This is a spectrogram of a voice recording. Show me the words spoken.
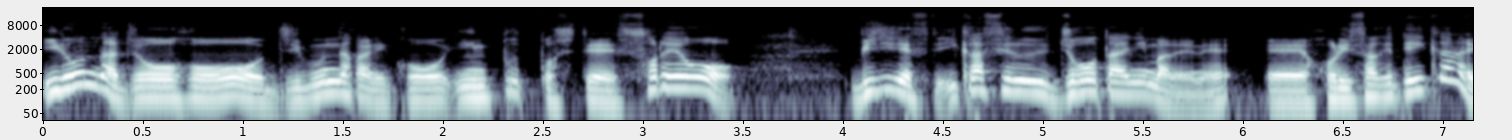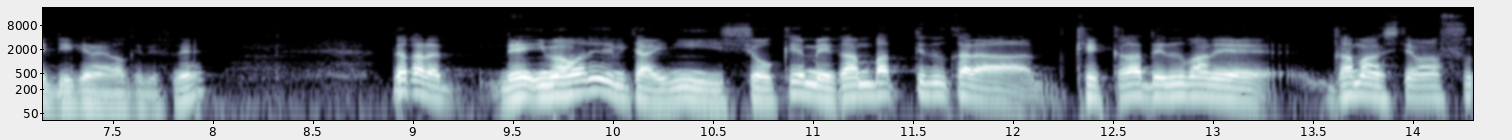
いろんな情報を自分の中にこうインプットして、それをビジネスで活かせる状態にまでね、えー、掘り下げていかないといけないわけですね。だからね、今までみたいに一生懸命頑張ってるから結果が出るまで我慢してます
